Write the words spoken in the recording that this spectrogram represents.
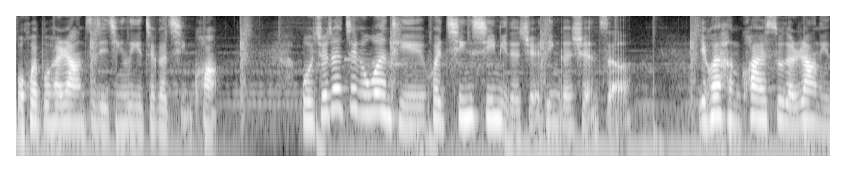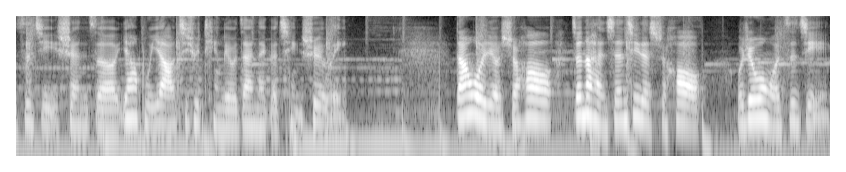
我会不会让自己经历这个情况？我觉得这个问题会清晰你的决定跟选择，也会很快速的让你自己选择要不要继续停留在那个情绪里。当我有时候真的很生气的时候，我就问我自己：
